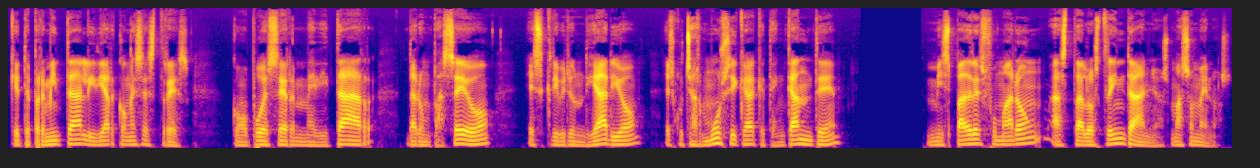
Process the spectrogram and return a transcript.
que te permita lidiar con ese estrés, como puede ser meditar, dar un paseo, escribir un diario, escuchar música que te encante. Mis padres fumaron hasta los 30 años, más o menos,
